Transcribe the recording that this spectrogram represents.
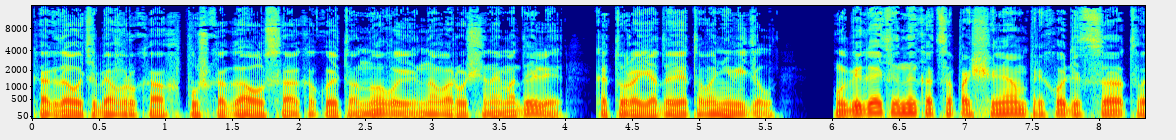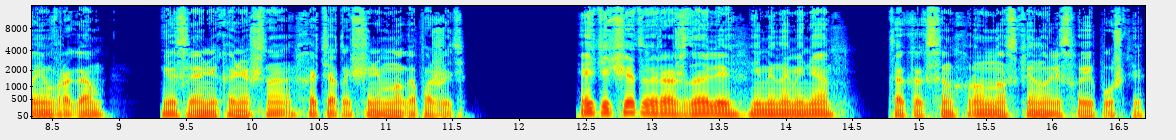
Когда у тебя в руках пушка Гаусса какой-то новой, навороченной модели, которой я до этого не видел, убегать и ныкаться по щелям приходится твоим врагам, если они, конечно, хотят еще немного пожить. Эти четверо ждали именно меня, так как синхронно вскинули свои пушки.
